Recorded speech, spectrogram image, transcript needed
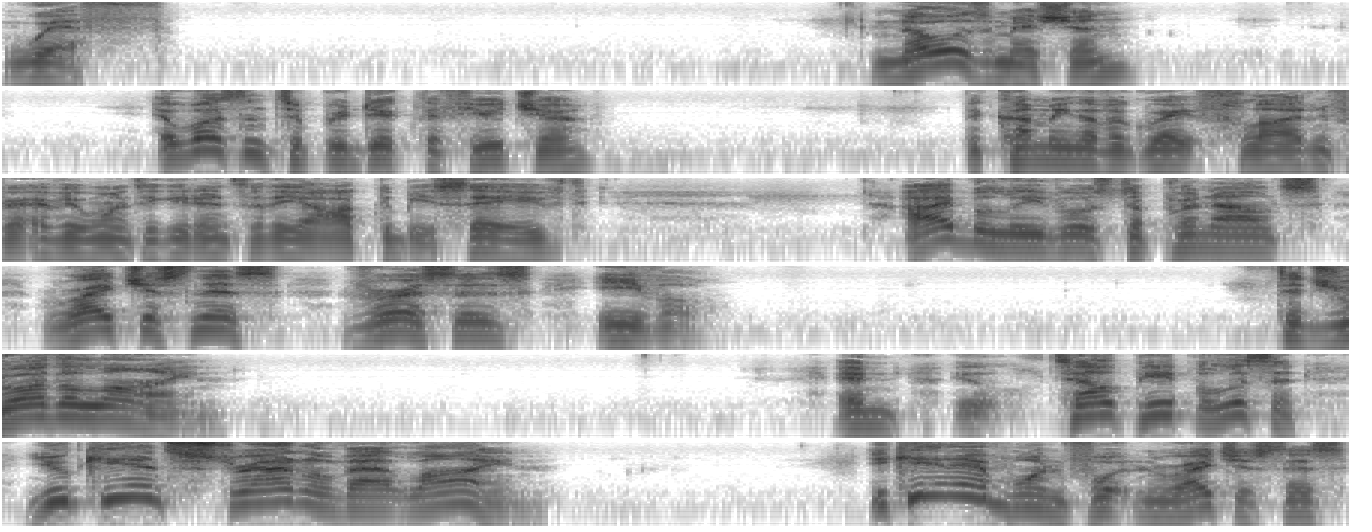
with? Noah's mission It wasn't to predict the future, the coming of a great flood and for everyone to get into the ark to be saved. I believe it was to pronounce righteousness versus evil. To draw the line. And tell people, listen, you can't straddle that line. You can't have one foot in righteousness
